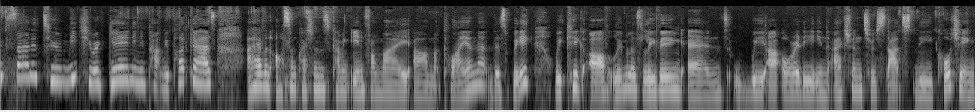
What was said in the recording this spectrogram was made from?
Excited to meet you again in Empower Me podcast. I have an awesome questions coming in from my um, client this week. We kick off Limitless Living and we are already in action to start the coaching.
